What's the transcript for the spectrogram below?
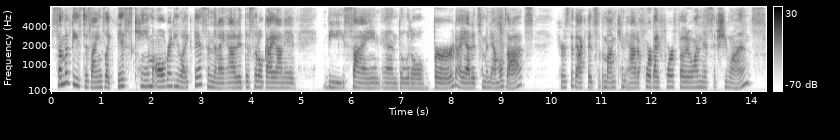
some of these designs like this came already like this and then I added this little guy on it, the sign and the little bird. I added some enamel dots. Here's the back of it so the mom can add a 4x4 photo on this if she wants.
